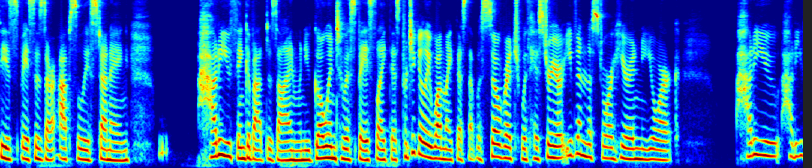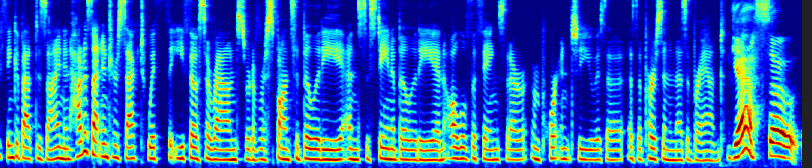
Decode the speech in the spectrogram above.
these spaces are absolutely stunning. How do you think about design when you go into a space like this, particularly one like this that was so rich with history or even the store here in New York? How do you how do you think about design and how does that intersect with the ethos around sort of responsibility and sustainability and all of the things that are important to you as a as a person and as a brand? Yeah, so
